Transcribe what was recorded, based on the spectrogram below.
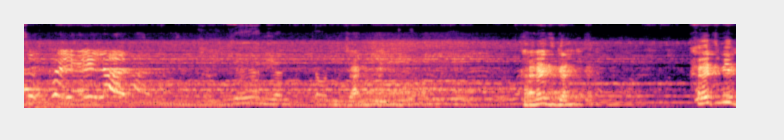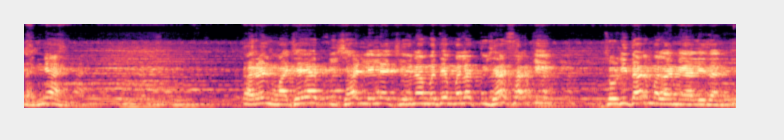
सुख येईलच. जय नियंत्रण जानकी खरंच ग खरंच मी धन्य आहे. कारण माझ्या या पिछाडलेल्या जीवनामध्ये मला तुझ्यासारखी जोडीदार मला मिळाली जानकी.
